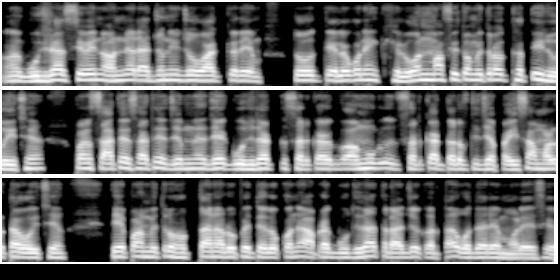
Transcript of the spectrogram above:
ગુજરાત સિવાયના અન્ય રાજ્યોની જો વાત કરીએ, તો તે લોકોની ખેલવાન માફી તો મિત્રો થતી જ હોય છે. પણ સાથે સાથે જેમને જે ગુજરાત સરકાર, અમુક સરકાર તરફથી જે પૈસા મળતા હોય છે, તે પણ મિત્રો હપ્તાના રૂપે તે લોકોને આપણા ગુજરાત રાજ્ય કરતાં વધારે મળે છે.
